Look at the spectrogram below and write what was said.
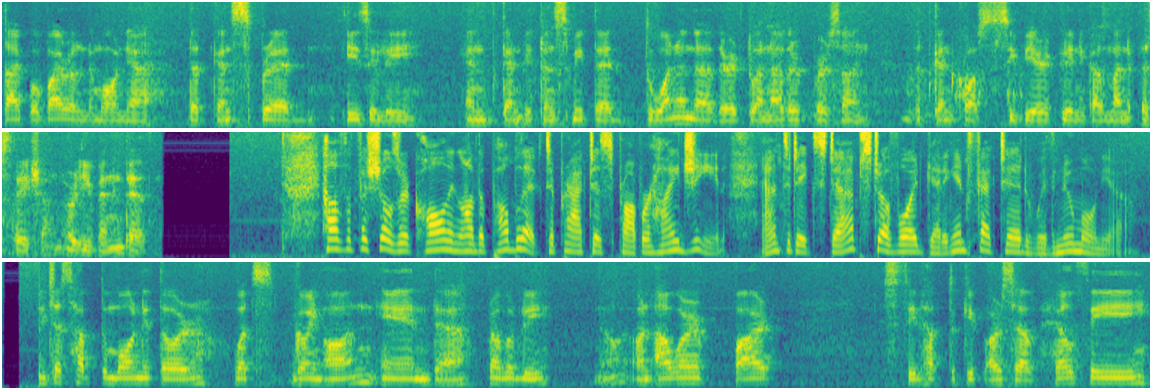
type of viral pneumonia that can spread easily and can be transmitted to one another to another person that can cause severe clinical manifestation or even death. Health officials are calling on the public to practice proper hygiene and to take steps to avoid getting infected with pneumonia. We just have to monitor what's going on and uh, probably you know, on our part still have to keep ourselves healthy,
